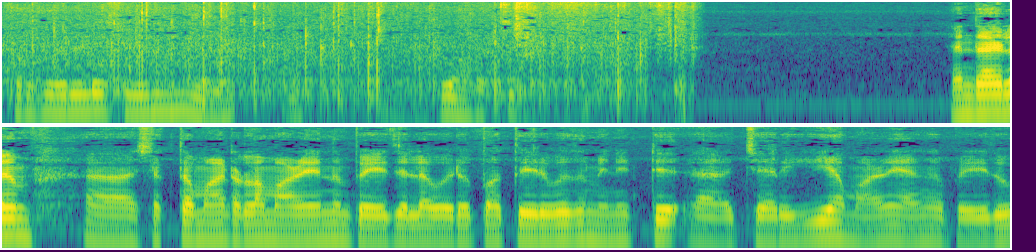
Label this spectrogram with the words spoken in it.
കുറച്ച് വലിയ സീനൊന്നുമില്ല ഇത് എന്തായാലും ശക്തമായിട്ടുള്ള മഴയൊന്നും പെയ്തില്ല. ഒരു പത്ത് ഇരുപത് മിനിറ്റ് ചെറിയ മഴ അങ്ങ് പെയ്തു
